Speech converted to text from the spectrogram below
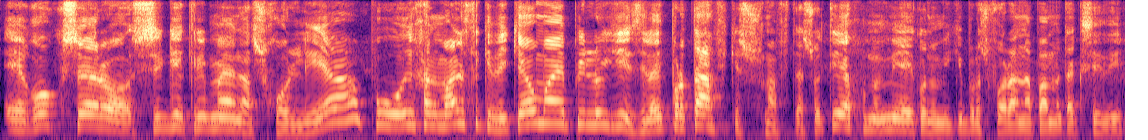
Εγώ ξέρω συγκεκριμένα σχολεία που είχαν μάλιστα και δικαίωμα επιλογής. Δηλαδή, προτάθηκε στους μαθητές ότι έχουμε μια οικονομική προσφορά να πάμε ταξίδι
